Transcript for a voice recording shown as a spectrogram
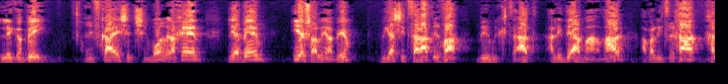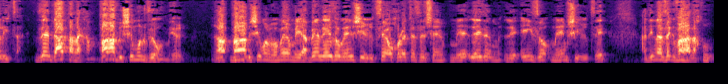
לגבי רבקה אשת שמעון, ולכן לייבם אי אפשר לייבם, בגלל שהיא צרת ערווה במקצת, על ידי המאמר, אבל היא צריכה חליצה. זה דעת הנקם. בא רבי שמעון ואומר, בא רבי שמעון ואומר, מייבם לאיזו מהם שירצה, או חולט לאיזו מהם שירצה. הדין הזה כבר, אנחנו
